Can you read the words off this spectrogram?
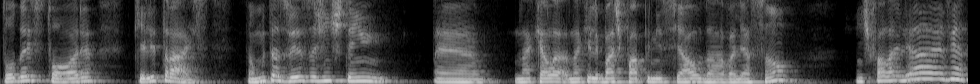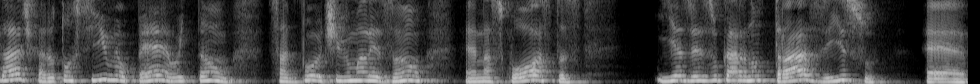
toda a história que ele traz. Então, muitas vezes a gente tem é, naquela, naquele bate-papo inicial da avaliação, a gente fala, ele, ah, é verdade, cara, eu torci o meu pé, ou então, sabe, pô, eu tive uma lesão é, nas costas, e às vezes o cara não traz isso é,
